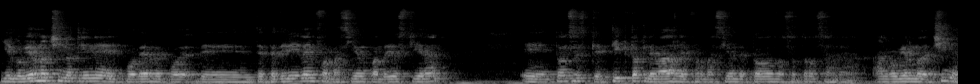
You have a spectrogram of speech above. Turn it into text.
Y el gobierno chino tiene el poder de, poder- de, pedir la información cuando ellos quieran. Eh, entonces que TikTok le va a dar la información de todos nosotros al gobierno de China.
